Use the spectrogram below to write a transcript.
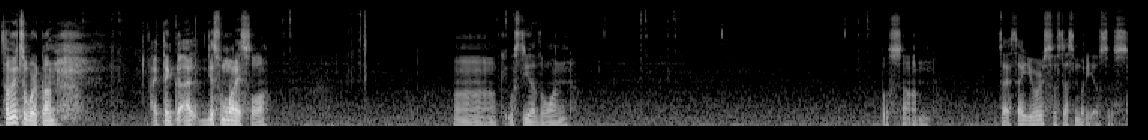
Something to work on. I think I, just from what I saw. Uh, okay, what's the other one? Busan. Is that, is that yours or is that somebody else's?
